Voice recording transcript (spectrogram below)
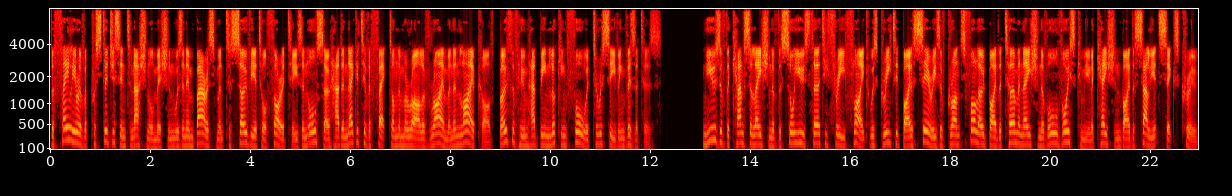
The failure of a prestigious international mission was an embarrassment to Soviet authorities and also had a negative effect on the morale of Ryumin and Lyakhov, both of whom had been looking forward to receiving visitors. News of the cancellation of the Soyuz 33 flight was greeted by a series of grunts followed by the termination of all voice communication by the Salyut 6 crew.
